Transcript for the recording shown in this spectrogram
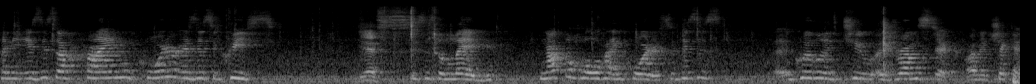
Honey, is this a hind quarter or is this a crease? Yes. This is the leg, not the whole hind quarter. So this is equivalent to a drumstick on a chicken.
